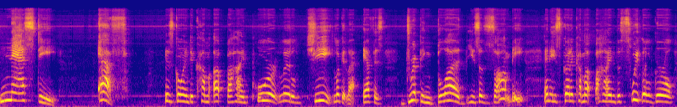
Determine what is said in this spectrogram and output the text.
Nasty! F is going to come up behind poor little G. Look at that. F is dripping blood. He's a zombie. And he's going to come up behind the sweet little girl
